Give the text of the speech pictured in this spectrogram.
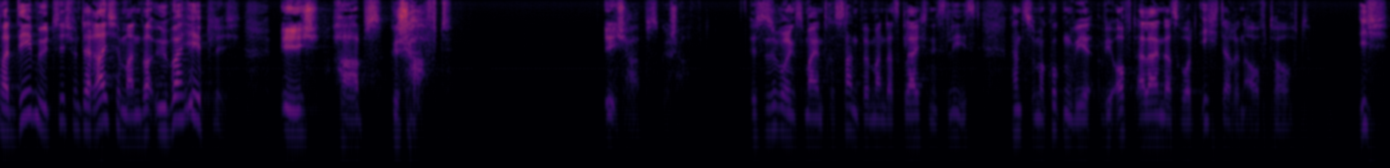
war demütig und der reiche Mann war überheblich. Ich hab's geschafft. Ich hab's geschafft. Es ist übrigens mal interessant, wenn man das Gleichnis liest, kannst du mal gucken, wie, wie oft allein das Wort Ich darin auftaucht. Ich.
